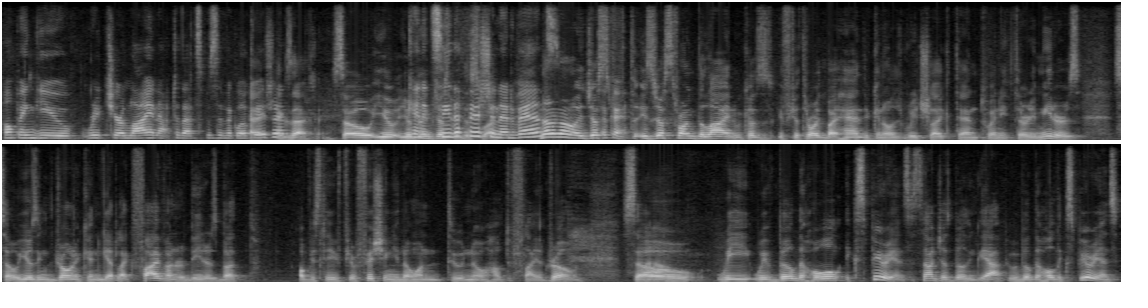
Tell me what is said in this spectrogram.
helping you reach your line out to that specific location. exactly. So you you can it see the fish in advance? No, no, no. It just okay. it's just throwing the line because if you throw it by hand, you can only reach like 10, 20, 30 meters. So using the drone, you can get like 500 meters. But obviously, if you're fishing, you don't want to know how to fly a drone. So wow. we, we've built the whole experience. It's not just building the app. We built the whole experience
